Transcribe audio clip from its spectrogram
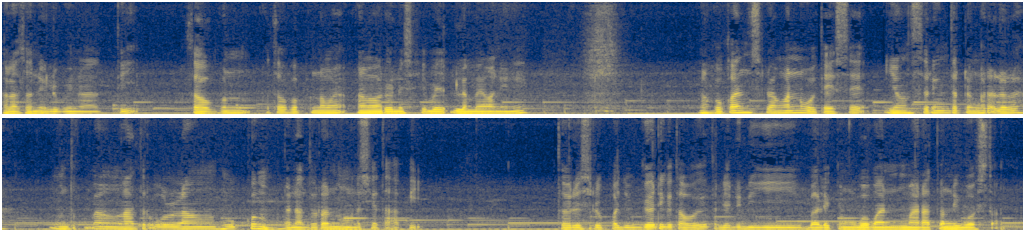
alasan Illuminati ataupun atau apa pun nama, nama organisasi dalam bayangan ini melakukan serangan WTC yang sering terdengar adalah untuk mengatur ulang hukum dan aturan mengenai senjata api. Teori serupa juga diketahui terjadi di balik pengeboman maraton di Boston.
